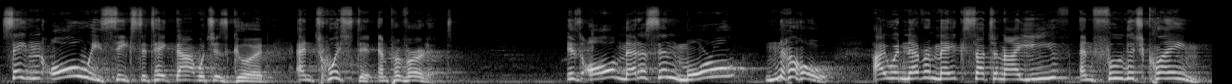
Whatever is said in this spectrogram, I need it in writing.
Satan always seeks to take that which is good and twist it and pervert it. Is all medicine moral? No. I would never make such a naive and foolish claim.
